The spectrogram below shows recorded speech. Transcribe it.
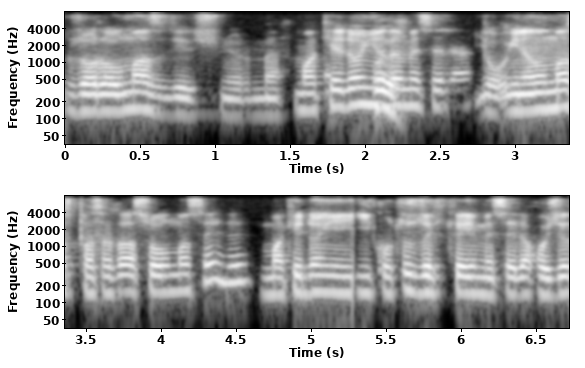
zor olmazdı diye düşünüyorum ben. Makedonya'da Buyur. mesela yo, inanılmaz pas hatası olmasaydı Makedonya'yı ilk 30 dakikayı mesela hoca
